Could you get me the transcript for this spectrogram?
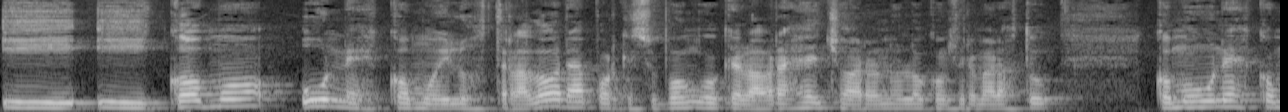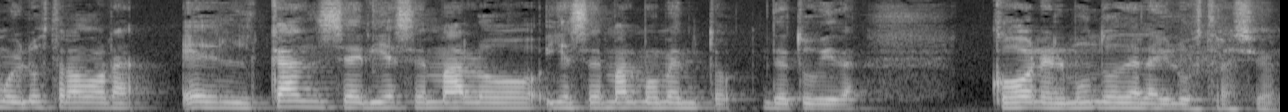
Y, cómo unes como ilustradora, porque supongo que lo habrás hecho, ahora no lo confirmarás tú, cómo unes como ilustradora el cáncer y ese, malo, y ese mal momento de tu vida con el mundo de la ilustración.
